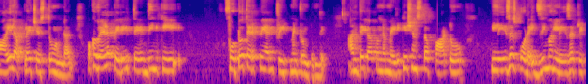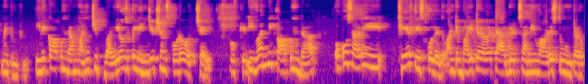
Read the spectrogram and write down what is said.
ఆయిల్ అప్లై చేస్తూ ఉండాలి. ఒకవేళ పెరిగితే దీనికి ఫోటోథెరపీ అని ట్రీట్మెంట్ ఉంటుంది. అంతేకాకుండా మెడికేషన్స్తో పాటు లేజర్స్ కూడా ఎగ్జిమర్ లేజర్ ట్రీట్మెంట్ ఉంటుంది. ఇవి కాకుండా మంచి బయలాజికల్ ఇంజెక్షన్స్ కూడా వచ్చాయి. ఓకే. ఇవన్నీ కాకుండా ఒక్కోసారి కేర్ తీసుకోలేదు. అంటే బయట టాబ్లెట్స్ అని వాడేస్తూ ఉంటారు.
